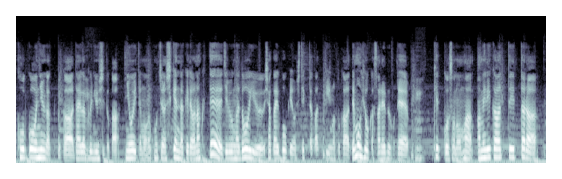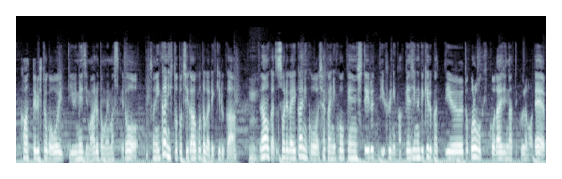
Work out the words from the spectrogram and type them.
高校入学とか大学入試とかにおいても、もちろん試験だけではなくて、自分がどういう社会貢献をしてきたかっていうのとかでも評価されるので、うん。結構その、まあ、アメリカって言ったら変わってる人が多いっていうイメージもあると思いますけど、そのいかに人と違うことができるか、うん。なおかつそれがいかにこう社会に貢献しているっていう風にパッケージングできるかっていうところも結構大事になってくるので、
